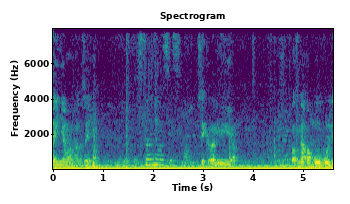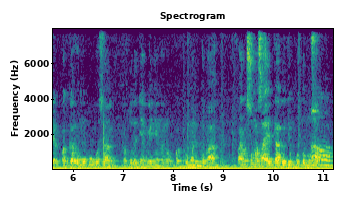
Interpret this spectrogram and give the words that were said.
inyo, ma'am, ano sa inyo? Scoliosis lang. Sacral iliac. Pag nakabukol yan, pagka umupo ka sa, katulad niyan, ganyan ano, pag gumanto ka, parang sumasayad ka agad yung buto mo sa Oo,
